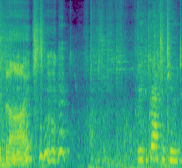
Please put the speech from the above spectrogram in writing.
obliged. With gratitude.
